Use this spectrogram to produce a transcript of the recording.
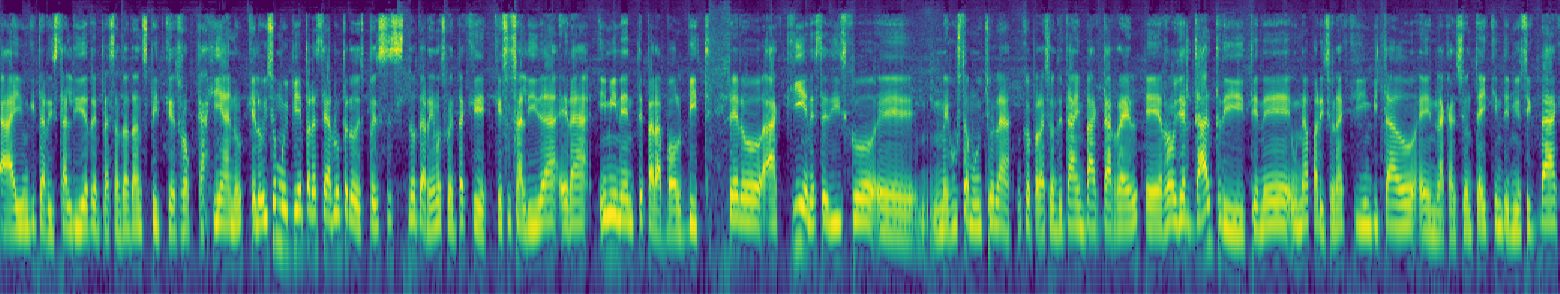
hay un guitarrista líder reemplazando a Dan Speed, que es Rob Cagiano, que lo hizo muy bien para este álbum, pero después nos daríamos cuenta que, que su salida era inminente para Ball Beat pero aquí en este disco eh, me gusta mucho la incorporación de Dimebag Darrell. Eh, Roger Daltrey tiene una aparición aquí invitado en la canción Taking the Music Back.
